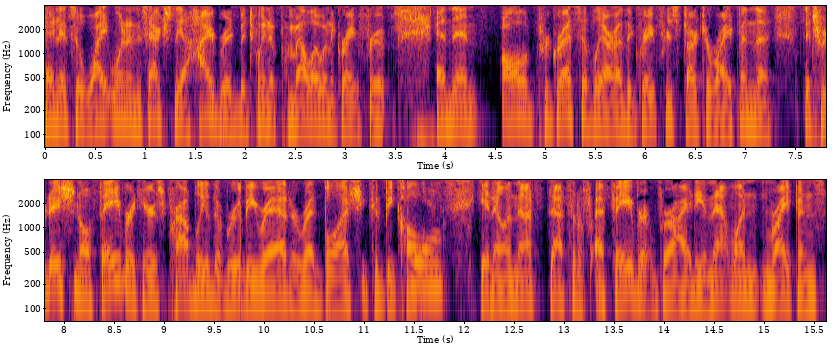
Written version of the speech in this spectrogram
And it's a white one, and it's actually a hybrid between a pomelo and a grapefruit. And then all progressively our other grapefruits start to ripen. The the traditional favorite here is probably the ruby red or red blush. It could be called, you know, and that's that's a, a favorite variety, and that one ripens.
